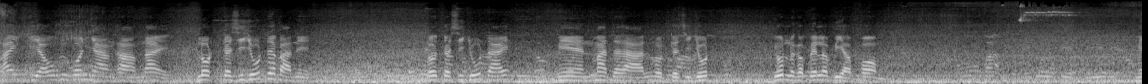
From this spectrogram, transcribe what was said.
ไพ่เขียวคือคนยางขามได้รถกระสิยุทธได้บัดนี่รถกระสิยุทธได้เมียนมาตรฐานรถกระสิยุทธยุทธแล้วก็เป็นระเบียบพร้อมโอ้บ้านมีตัวระเบียบดีเลยเนาะแม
